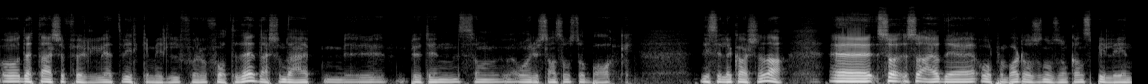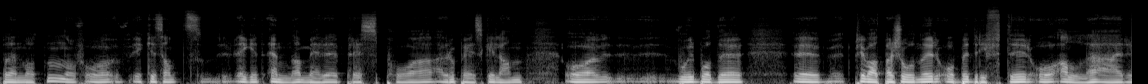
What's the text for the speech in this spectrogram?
Og dette er selvfølgelig et virkemiddel for å få til det, dersom det er Putin som, og Russland som står bak disse lekkasjene. da. Eh, så, så, er jo det åpenbart også noe som kan spille inn på den måten, og, og ikke sant, legge et enda mer press på europeiske land, og hvor både eh, privatpersoner og bedrifter og alle er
